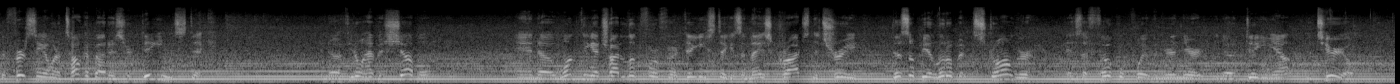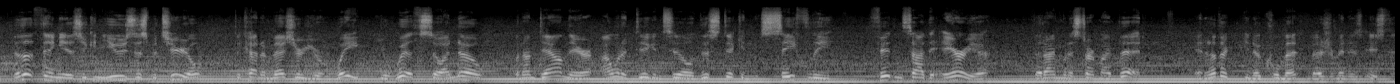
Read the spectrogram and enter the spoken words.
The first thing I want to talk about is your digging stick. You know, if you don't have a shovel, and uh, one thing I try to look for for a digging stick is a nice crotch in the tree. This will be a little bit stronger as a focal point when you're in there, you know, digging out material. The other thing is you can use this material to kind of measure your weight, your width. So I know when I'm down there, I want to dig until this stick can safely fit inside the area that I'm going to start my bed. And another, you know, cool me measurement is, is the,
